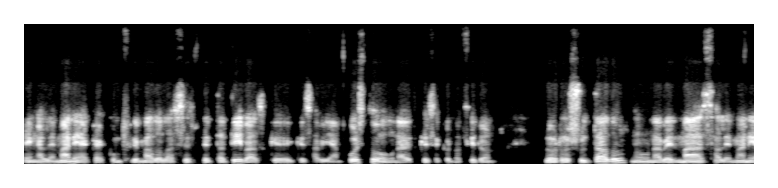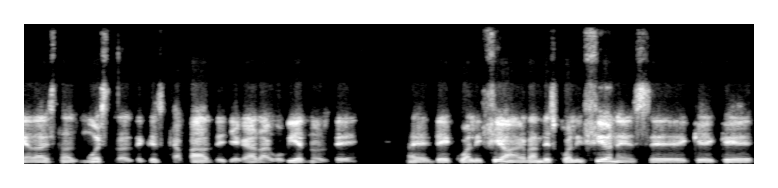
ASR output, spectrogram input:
en, Alemania, que ha confirmado las expectativas que, que, se habían puesto una vez que se conocieron los resultados, ¿no? Una vez más, Alemania da estas muestras de que es capaz de llegar a gobiernos de, eh, de coalición, a grandes coaliciones eh, que, que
